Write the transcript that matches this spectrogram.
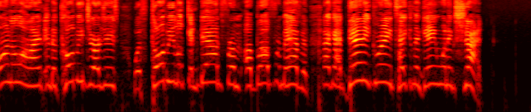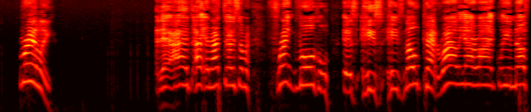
on the line in the Kobe jerseys with Kobe looking down from above from heaven. I got Danny Green taking the game winning shot. Really? And I, I, and I tell you something, Frank Vogel is he's he's no Pat Riley, ironically enough,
